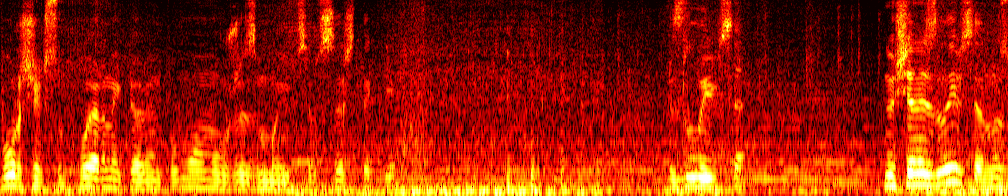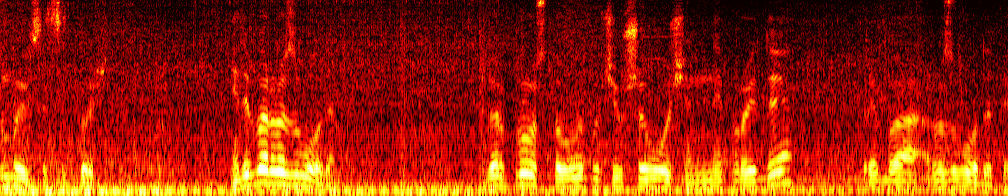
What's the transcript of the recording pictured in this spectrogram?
Борщик суперника, він, по-моєму, вже змився все ж таки. Злився. Ну ще не злився, ну змився, це точно. І тепер розводимо. Тепер просто випучивши очі не пройде, треба розводити.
